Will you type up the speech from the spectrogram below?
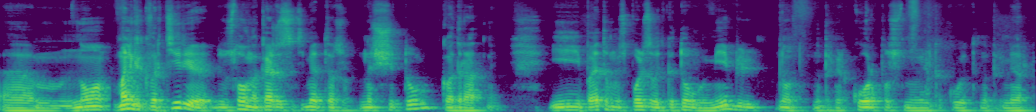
Эм, но в маленькой квартире, безусловно, каждый сантиметр на счету квадратный. И поэтому использовать готовую мебель, ну, например, корпусную или какую-то, например,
